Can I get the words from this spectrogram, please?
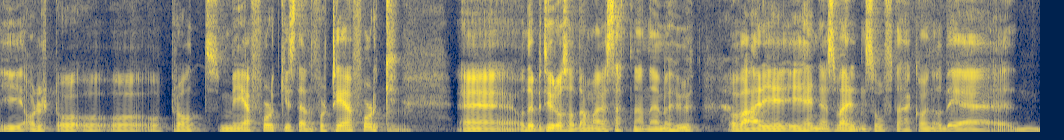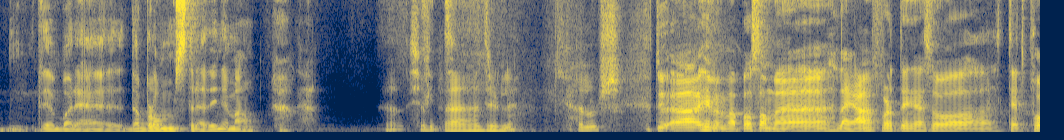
i alt å, å, å, å, prate med folk istedenfor til folk. Mm. Eh, og Det betyr også at jeg må sette meg ned med hun og være i, i, hennes verden så ofte jeg kan. Og det, det bare Da blomstrer det inni meg òg. Ja, Kjempetrivelig. Du, Jeg hiver meg på samme leia, for at den er så tett på.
